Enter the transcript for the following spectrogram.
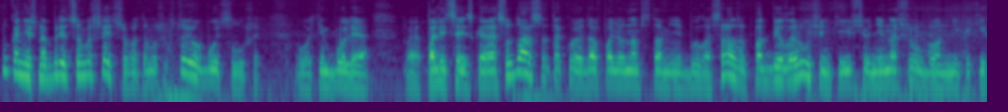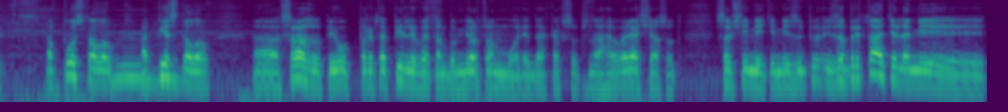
Ну, конечно, бред сумасшедший, потому что кто его будет слушать? Вот, тем более э, полицейское государство такое, да, в паленом стане было. Сразу под белые рученьки и все, не нашел бы он никаких апостолов, апестолов, сразу б его притопили в этом бы мертвом море, да, как, собственно говоря, сейчас вот со всеми этими изоб- изобретателями,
